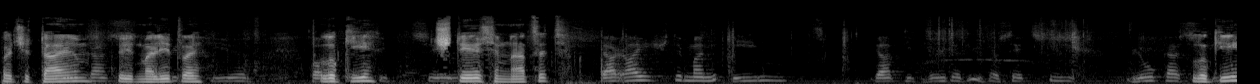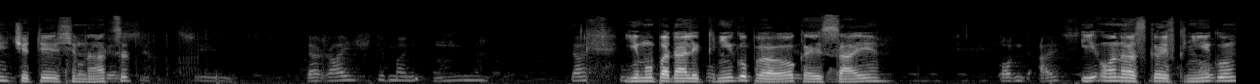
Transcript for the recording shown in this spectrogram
Прочитаем перед молитвой Луки 4.17. Луки 4.17. Ему подали книгу пророка Исаии, и он, раскрыв книгу,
